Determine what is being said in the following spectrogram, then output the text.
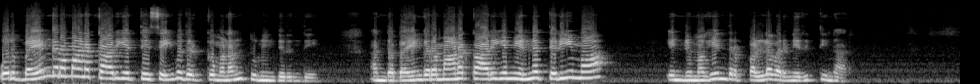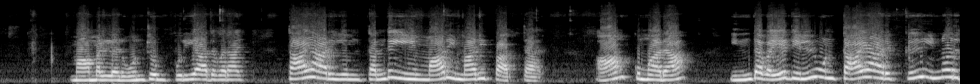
ஒரு பயங்கரமான காரியத்தை செய்வதற்கு மனம் துணிந்திருந்தேன். அந்த பயங்கரமான காரியம் என்ன தெரியுமா? என்று மகேந்திர பல்லவர் நிறுத்தினார். மாமல்லர் ஒன்றும் புரியாதவராய் தாயாரையும் தந்தையையும் மாறி மாறி பார்த்தார். ஆம் குமாரா இந்த வயதில் உன் தாயாருக்கு இன்னொரு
